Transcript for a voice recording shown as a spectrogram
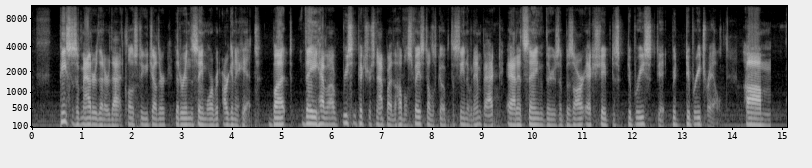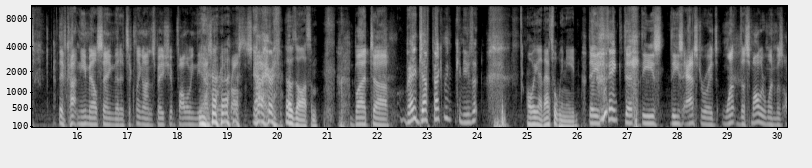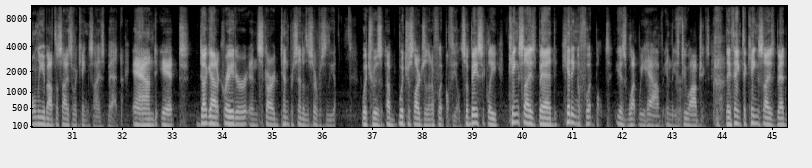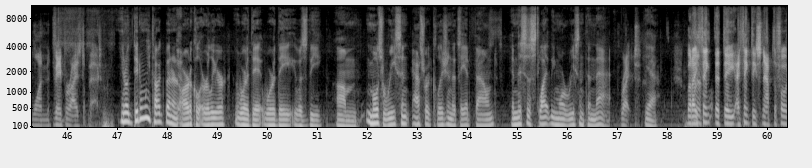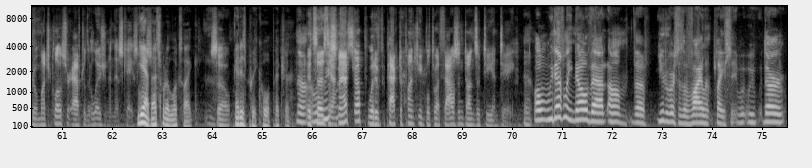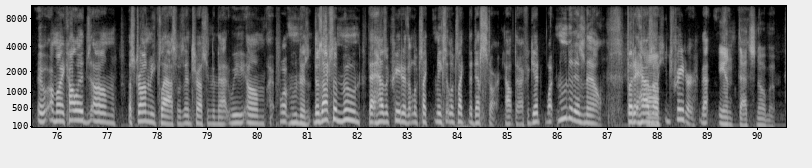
pieces of matter that are that close to each other that are in the same orbit are going to hit. But they have a recent picture snapped by the Hubble Space Telescope at the scene of an impact, and it's saying that there's a bizarre X-shaped debris debris trail. Um, they've got an email saying that it's a Klingon spaceship following the asteroid across the sky. heard. That was awesome. But uh, Hey, Jeff Peckman can use it. Oh yeah, that's what we need. they think that these these asteroids, one the smaller one was only about the size of a king-sized bed, and it dug out a crater and scarred 10% of the surface of the which was a, which was larger than a football field. So basically, king-sized bed hitting a football is what we have in these two objects. They think the king-sized bed one vaporized a bed. You know, didn't we talk about an article earlier where they where they it was the um, most recent asteroid collision that they had found, and this is slightly more recent than that. Right. Yeah, But I think that they I think they snapped the photo much closer after the collision in this case. yeah, that's what it looks like. So It is a pretty cool picture. No, it says we- the smash up would have packed a punch equal to a thousand tons of TNT. Yeah. Well, we definitely know that um, the universe is a violent place. We, we, there, uh, my college um, astronomy class was interesting in that we um, what moon is? it? There's actually a moon that has a crater that looks like makes it look like the Death Star out there. I forget what moon it is now, but it has Uh, a huge crater that. And that's no moon.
